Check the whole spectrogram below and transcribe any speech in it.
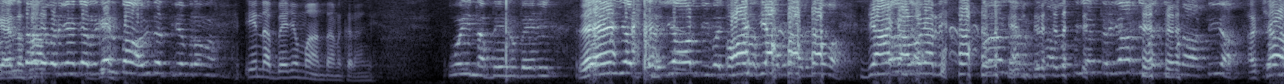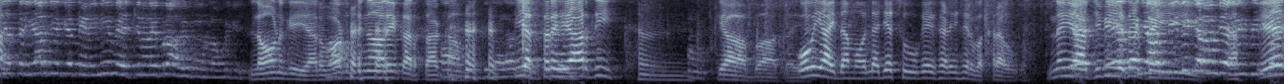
ਗੱਲ ਸਾਹਿਬ- ਬੜੀਆਂ ਕਰਨਗੇ ਭਾਅ ਵੀ ਦੱਸੀਏ ਭਰਾਵਾ। ਇਹ 90 ਜੋ ਮਾਨਦਾਨ ਕਰਾਂਗੇ। ਕੋਈ 90 ਨੂੰ ਬੇਰੀ! 75000 ਦੀ ਬੱਚੀ ਬਣਾ ਦੇਣਾ ਵਾ। ਜਾ ਕੰਮ ਕਰ ਜਾ। 75000 ਦੀ ਬੱਚੀ ਬਣਾਤੀ ਆ ਅੱਛਾ। 75000 ਦੀ ਅੱਗੇ ਦੇਣੀ ਨਹੀਂ ਵੇਚਣ ਵਾਲੇ ਭਰਾ ਵੀ ਫੋਨ ਲਾਉਣਗੇ ਲਾਉਣਗੇ ਯਾਰ ਵੜਦੀਆਂ ਵਾਲੇ ਕਰਤਾ ਕੰਮ ਵੜਦੀਆਂ ਵਾਲਾ 75000 ਦੀ ਕੀ ਬਾਤ ਹੈ ਉਹ ਵੀ ਅੱਜ ਦਾ ਮੁੱਲ ਹੈ ਜੇ ਸੂ ਕੇ ਖੜੀ ਫਿਰ ਵੱਖਰਾ ਹੋਊਗਾ। ਨਹੀਂ ਅੱਜ ਵੀ ਇਹਦਾ ਪੰਜਾਬੀ ਦੀ ਕਰਾਂਗੇ ਅਗਲੀ ਗਈ ਵੀਡੀਓ ਇਹ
